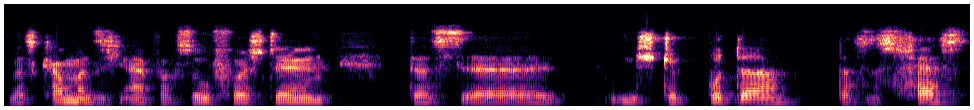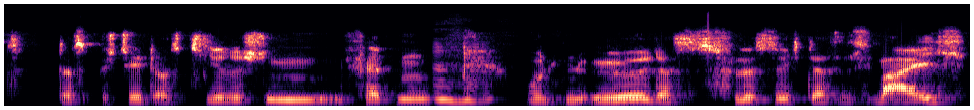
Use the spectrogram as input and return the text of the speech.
Und das kann man sich einfach so vorstellen, dass äh, ein Stück Butter, das ist fest, das besteht aus tierischen Fetten mhm. und ein Öl, das ist flüssig, das ist weich.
